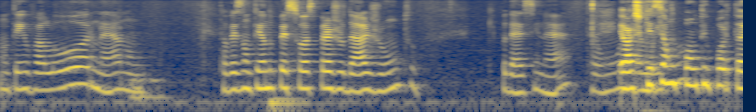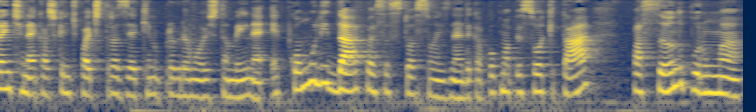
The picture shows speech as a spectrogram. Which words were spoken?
não tem o valor, né? Não, uhum. Talvez não tendo pessoas para ajudar junto que pudessem, né? Então, eu acho é que muito... esse é um ponto importante, né? Que eu acho que a gente pode trazer aqui no programa hoje também, né? É como lidar com essas situações, né? Daqui a pouco uma pessoa que está passando por uma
